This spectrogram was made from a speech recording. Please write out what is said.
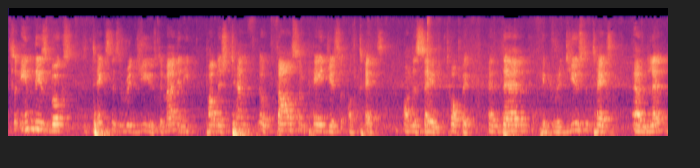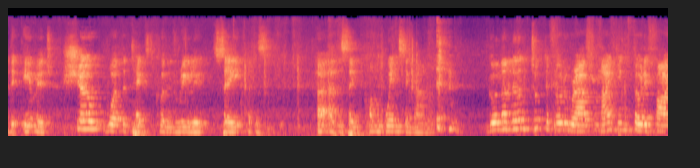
So in these books, the text is reduced. Imagine he published 10,000 pages of text on the same topic, and then he reduced the text and let the image show what the text couldn't really say at the, uh, at the same convincing manner. Gunnar Lundh took the photographs from 1935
